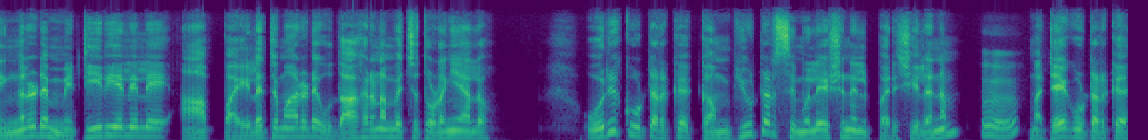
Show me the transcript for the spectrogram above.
നിങ്ങളുടെ മെറ്റീരിയലിലെ ആ പൈലറ്റുമാരുടെ ഉദാഹരണം വെച്ച് തുടങ്ങിയാലോ? ഒരു കൂട്ടർക്ക് കമ്പ്യൂട്ടർ സിമുലേഷനിൽ പരിശീലനം മറ്റേ കൂട്ടർക്ക്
